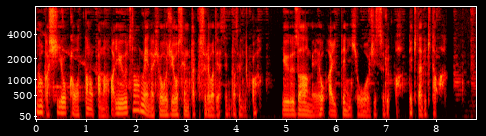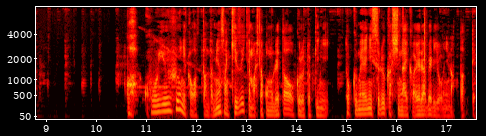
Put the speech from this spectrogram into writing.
なんか仕様変わったのかなあ、ユーザー名の表示を選択すれば出せ出せるのか。ユーザー名を相手に表示する。あ、できたできた。あ、こういう風に変わったんだ。皆さん気づいてました？このレターを送るときに、匿名にするかしないか選べるようになったって。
